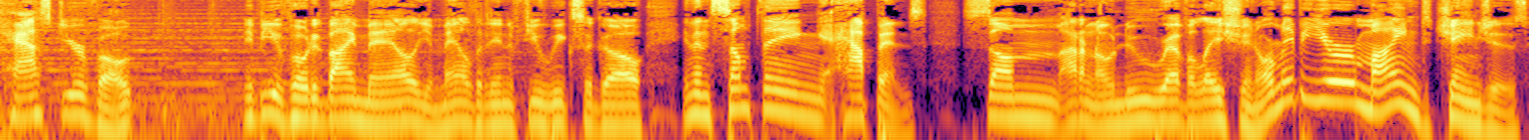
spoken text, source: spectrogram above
cast your vote? Maybe you voted by mail, you mailed it in a few weeks ago, and then something happens. Some, I don't know, new revelation. Or maybe your mind changes.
